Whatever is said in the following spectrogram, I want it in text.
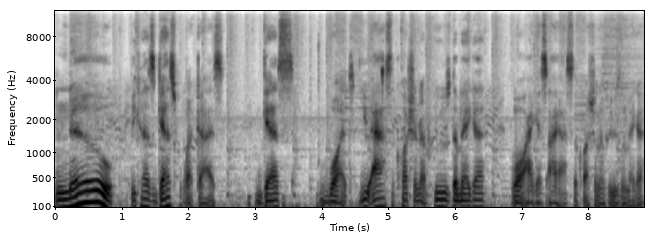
No, because guess what, guys? Guess what? You asked the question of who's the mega. Well, I guess I asked the question of who's the mega.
